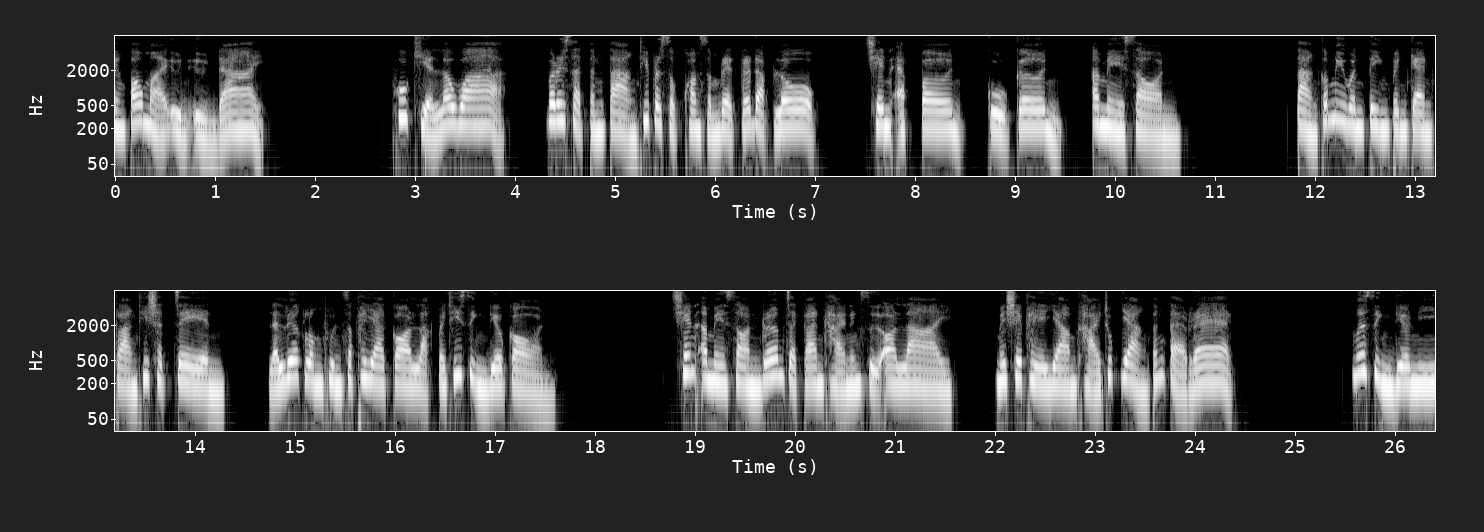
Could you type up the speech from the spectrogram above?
ยังเป้าหมายอื่น ๆ ได้ ผู้เขียนเล่าว่า บริษัทต่างๆ ที่ประสบความสำเร็จระดับโลก เช่น Apple, Google, Amazon ต่างก็มีวันติงเป็นแกนกลางที่ชัดเจน และเลือกลงทุนทรัพยากรหลักไปที่สิ่งเดียวก่อน เช่น Amazon เริ่มจากการขายหนังสือออนไลน์ ไม่ใช่พยายามขายทุกอย่างตั้งแต่แรก เมื่อสิ่งเดียวนี้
